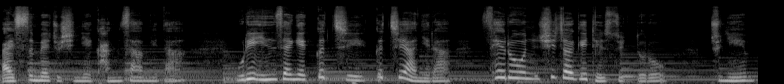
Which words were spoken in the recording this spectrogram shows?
말씀해 주시니 감사합니다. 우리 인생의 끝이 끝이 아니라 새로운 시작이 될 수 있도록 주님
